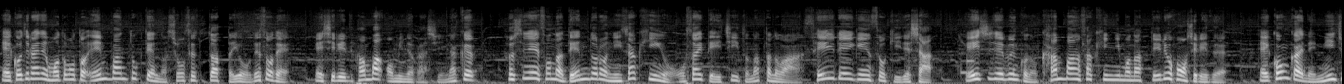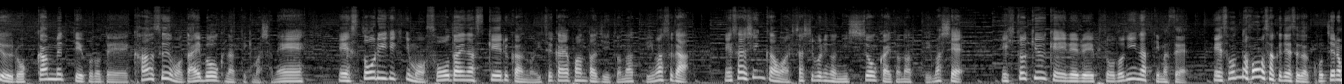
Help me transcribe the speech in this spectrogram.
えー、こちらね、もともと円盤特典の小説だったようですので、え、シリーズファンはお見逃しなく。そしてね、そんなデンドロ2作品を抑えて1位となったのは、精霊幻想記でした。HD 文庫の看板作品にもなっている本シリーズ。え、今回で26巻目っていうことで、関数もだいぶ多くなってきましたね。え、ストーリー的にも壮大なスケール感の異世界ファンタジーとなっていますが、え最新刊は久しぶりの日常会となっていまして、え一休憩入れるエピソードになっています。えそんな本作ですが、こちら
